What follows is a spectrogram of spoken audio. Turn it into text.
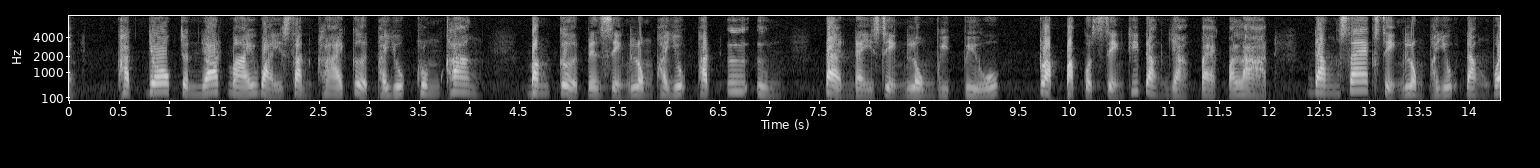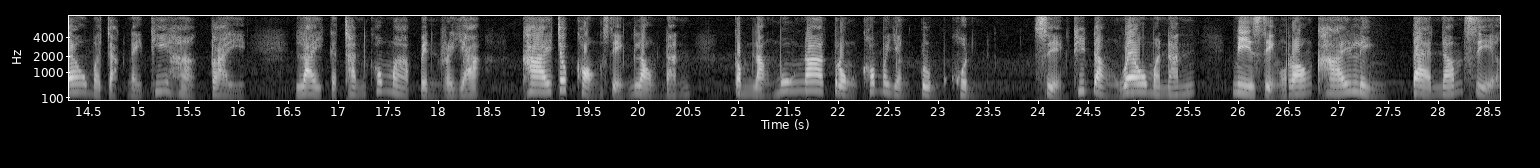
ง พัดโยกจนยอดไม้ไหวสั่นคล้ายเกิดพายุคลุ้มคลั่ง บังเกิดเป็นเสียงลมพายุพัดอื้ออึง แต่ในเสียงลมวีดวิว กลับปรากฏเสียงที่ดังอย่างแปลกประหลาด ดังแทรกเสียงลมพายุดังแว่วมาจากในที่ห่างไกล ไล่กระชั้นเข้ามาเป็นระยะ คล้ายเจ้าของเสียงเหล่านั้นกำลังมุ่งหน้าตรงเข้ามายังกลุ่มคน เสียงที่ดังแว่วมานั้น มีเสียงร้องคล้ายลิง แต่น้ำเสียง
